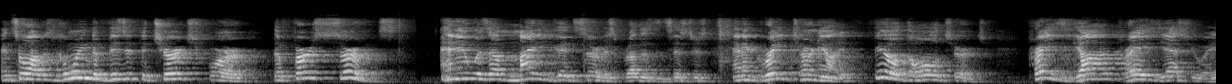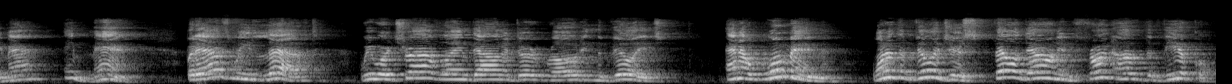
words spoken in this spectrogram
And so I was going to visit the church for the first service. And it was a mighty good service, brothers and sisters, and a great turnout. It filled the whole church. Praise God, praise Yeshua. Amen. Amen. But as we left, we were traveling down a dirt road in the village, and a woman one of the villagers fell down in front of the vehicle,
